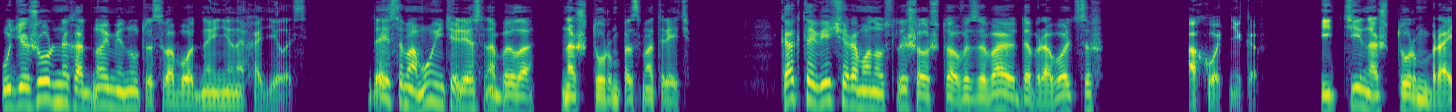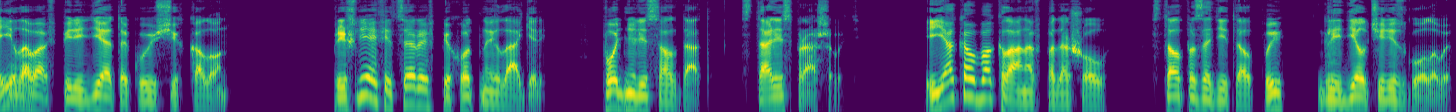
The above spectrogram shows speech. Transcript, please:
У дежурных одной минуты свободной не находилось. Да и самому интересно было на штурм посмотреть. Как-то вечером он услышал, что вызывают добровольцев, охотников, идти на штурм Браилова впереди атакующих колонн. Пришли офицеры в пехотный лагерь, подняли солдат, стали спрашивать. И Яков Бакланов подошел, стал позади толпы, глядел через головы.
